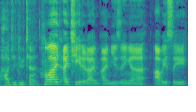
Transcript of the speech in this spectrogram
How'd you do 10? Well, I, I cheated. I'm, I'm using uh, obviously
